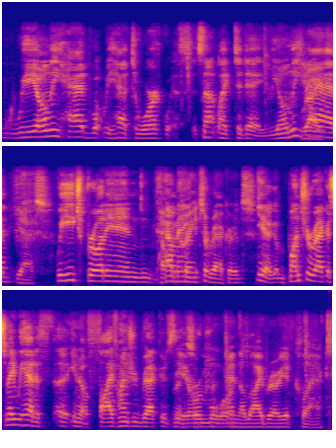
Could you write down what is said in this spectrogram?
we only had what we had to work with. It's not like today. We only Right. had. Yes. We each brought in how many? crates of records. Yeah, a bunch of records. Maybe we had a, th- uh, you know 500 records there So- or more. And the library at Clack.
